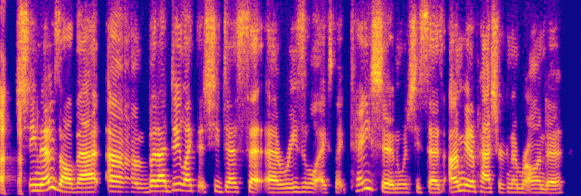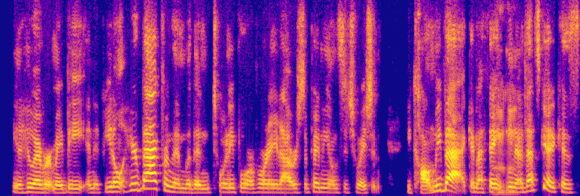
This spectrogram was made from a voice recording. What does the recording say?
she knows all that. Um, but I do like that she does set a reasonable expectation when she says, "I'm going to pass your number on to you know whoever it may be, and if you don't hear back from them within 24 or 48 hours, depending on the situation, you call me back." And I think mm-hmm. you know that's good because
